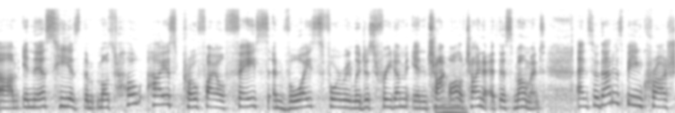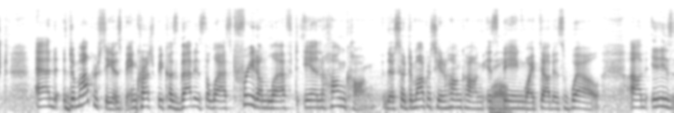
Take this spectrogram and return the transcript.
Um, in this, he is the most ho- highest profile face and voice for religious freedom in China, mm. all of. China at this moment. And so that is being crushed, and democracy is being crushed because that is the last freedom left in Hong Kong. So democracy in Hong Kong is wow. being wiped out as well. Um, it is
